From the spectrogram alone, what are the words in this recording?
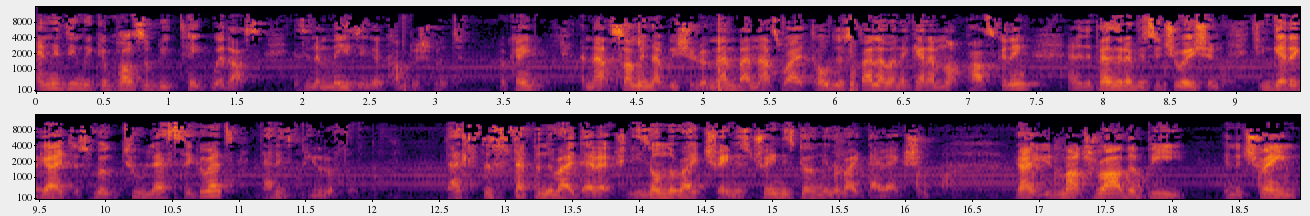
Anything we can possibly take with us is an amazing accomplishment. Okay? And that's something that we should remember, and that's why I told this fellow, and again, I'm not paskening, and it depends on every situation. If you can get a guy to smoke two less cigarettes, that is beautiful. That's the step in the right direction. He's on the right train. His train is going in the right direction. Right? You'd much rather be in a train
